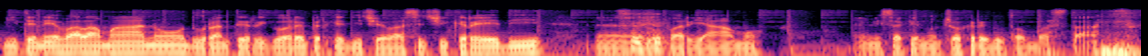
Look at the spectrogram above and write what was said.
mi teneva la mano durante il rigore perché diceva se ci credi eh, lo pariamo. e mi sa che non ci ho creduto abbastanza.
